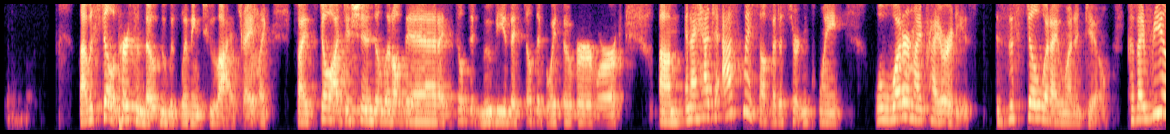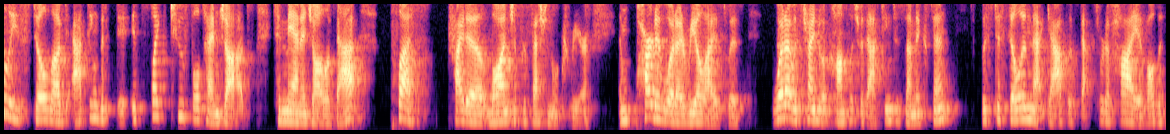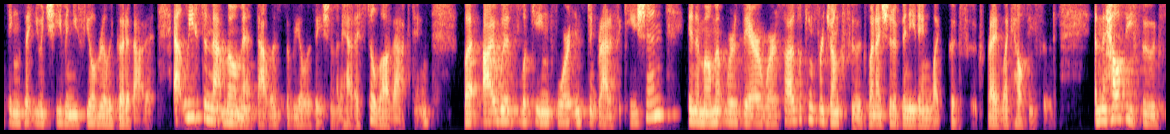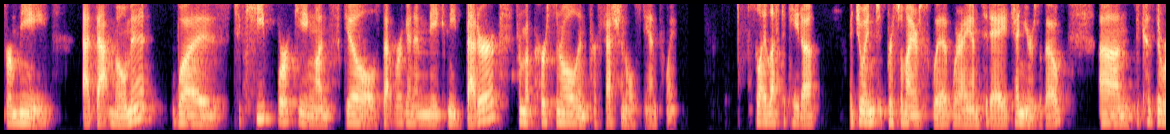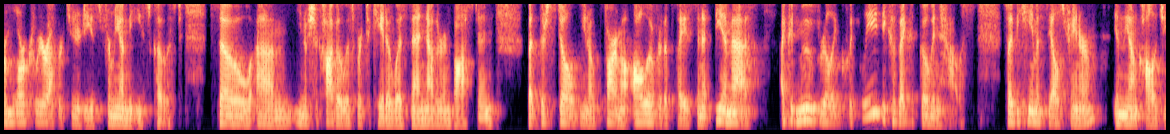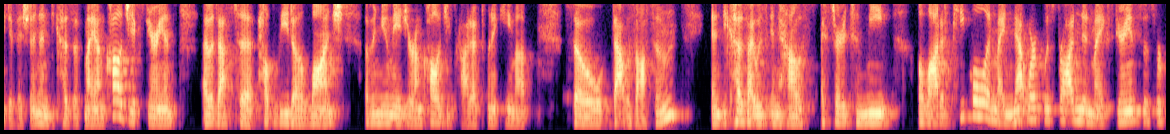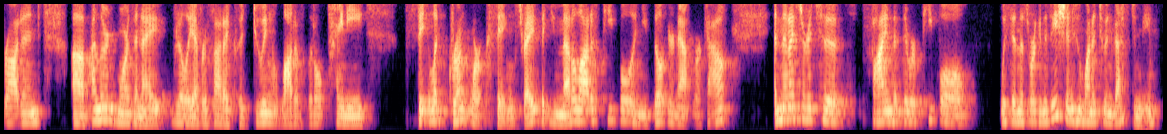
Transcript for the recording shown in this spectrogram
I was still a person though who was living two lives, right? Like, so I still auditioned a little bit. I still did movies. I still did voiceover work. Um, and I had to ask myself at a certain point, well, what are my priorities? Is this still what I want to do? Because I really still loved acting, but it's like two full time jobs to manage all of that, plus try to launch a professional career. And part of what I realized was what I was trying to accomplish with acting to some extent was to fill in that gap of that sort of high of all the things that you achieve and you feel really good about it. At least in that moment, that was the realization that I had. I still love acting, but I was looking for instant gratification in a moment where there were, so I was looking for junk food when I should have been eating like good food, right? Like healthy food. And the healthy food for me at that moment was to keep working on skills that were going to make me better from a personal and professional standpoint. So I left Takeda I joined Bristol Myers Squibb, where I am today, 10 years ago, um, because there were more career opportunities for me on the East Coast. So, um, you know, Chicago was where Takeda was then. Now they're in Boston, but there's still, you know, pharma all over the place. And at BMS, I could move really quickly because I could go in house. So I became a sales trainer in the oncology division. And because of my oncology experience, I was asked to help lead a launch of a new major oncology product when it came up. So that was awesome. And because I was in house, I started to meet a lot of people and my network was broadened and my experiences were broadened. Um, I learned more than I really ever thought I could doing a lot of little tiny like grunt work things, right? But you met a lot of people and you built your network out. And then I started to find that there were people within this organization who wanted to invest in me.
